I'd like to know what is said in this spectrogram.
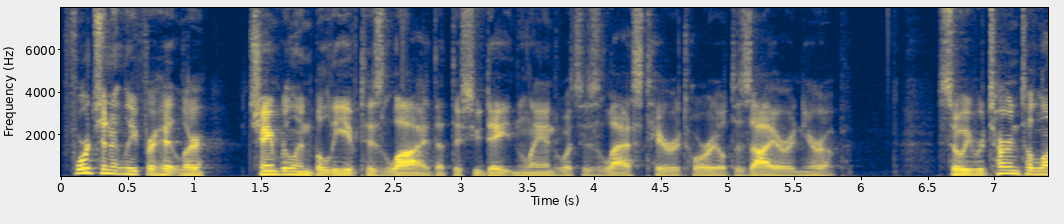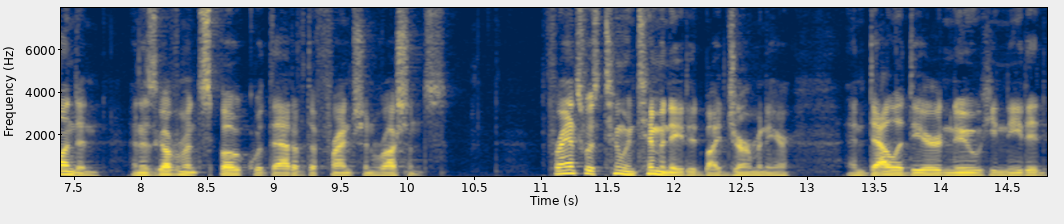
Fortunately for Hitler, Chamberlain believed his lie that the Sudetenland was his last territorial desire in Europe. So he returned to London, and his government spoke with that of the French and Russians. France was too intimidated by Germany, and Daladier knew he needed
